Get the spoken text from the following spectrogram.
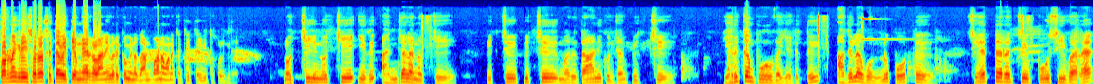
சொர்ணகிரீஸ்வரர் சித்த வைத்தியம் நேர்கள் அனைவருக்கும் எனது அன்பான வணக்கத்தை தெரிவித்துக் கொள்கிறேன். நொச்சி நொச்சி இது அஞ்சல நொச்சி. பிச்சு பிச்சு மருதாணி கொஞ்சம் பிச்சு. எருக்கம்பூவை எடுத்து அதில் ஒன்று போட்டு. சேர்த்தரைச்சு பூசி வர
